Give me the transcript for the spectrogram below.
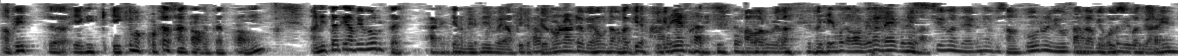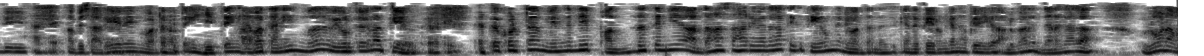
අපිත් ඒකෙම කොටසක් එක පැත්තකින් අනිත් පැත්තේ අපි විවෘතයි. හරි. කියන්නේ මේ අපිට පෙනුනට වැහුණා වගේ හරියට හරි. අවර වෙලා. එහෙම කව වෙලා නැහැ කොහොමද? කිසිම දෙයක් අපි සම්පූර්ණ විවෘතව අපි හුස්ම ගනිද්දී අපි ශරීරයෙන් වටපිටින් හිතෙන් හැමතැනින්ම විවෘත වෙලා තියෙනවා. එතකොට මෙන්න මේ පද්ධතියේ අදහස හරි වැදගත් ඒක තේරුම් තමයි. ඒ කියන්නේ තේරුම් ගන්න අපි ඒක අඩු ගන්න දැනගලා උලෝනමන්න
